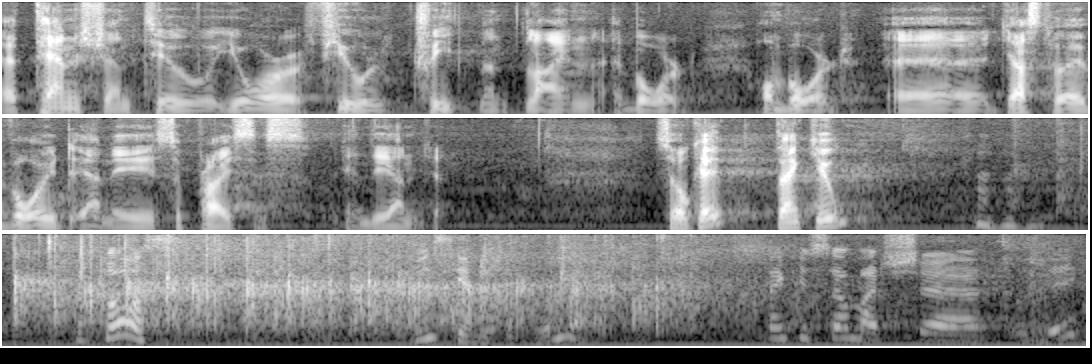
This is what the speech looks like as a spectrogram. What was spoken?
attention to your fuel treatment line aboard, on board. Uh, just to avoid any surprises in the engine. So, okay, thank you. of course. Thank you so much, uh, Ulrik.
